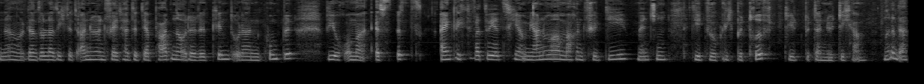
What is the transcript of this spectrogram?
ne, dann soll er sich das anhören. Vielleicht hat es der Partner oder das Kind oder ein Kumpel, wie auch immer. Es ist eigentlich, was wir jetzt hier im Januar machen, für die Menschen, die es wirklich betrifft, die es bitter nötig haben. Ne, da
